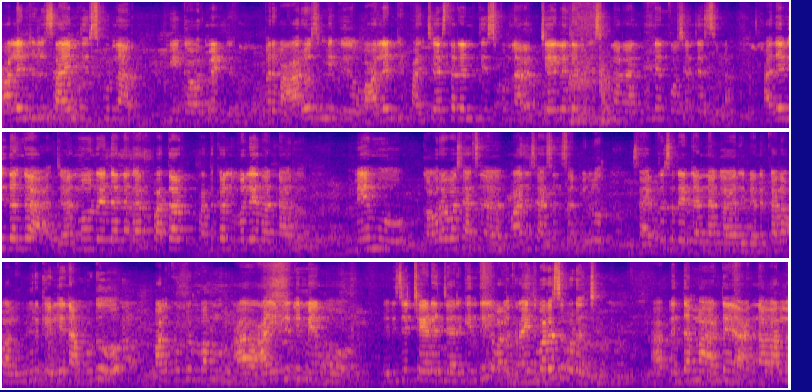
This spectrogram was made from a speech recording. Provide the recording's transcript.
వాలంటీర్లు సాయం తీసుకున్నారు మీ గవర్నమెంట్. మరి ఆ రోజు మీకు వాలంటీర్ పని చేస్తారని తీసుకున్నారా? చేయలేదని తీసుకున్నారా అని నేను క్వశ్చన్ చేస్తున్నా. అదేవిధంగా జగన్మోహన్ రెడ్డి అన్న గారు పథ పథకాలు ఇవ్వలేదన్నారు. మేము గౌరవ శాసన మాజీ శాసనసభ్యులు సాయిప్రసాద్ రెడ్డి అన్న గారి వెనకాల వాళ్ళ ఊరికి వెళ్ళినప్పుడు వాళ్ళ కుటుంబం ఆ ఆ ఇంటిని మేము విజిట్ చేయడం జరిగింది. వాళ్ళకి రైతు భరోసా కూడా వచ్చింది. ఆ పెద్దమ్మ అంటే అన్న వాళ్ళ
